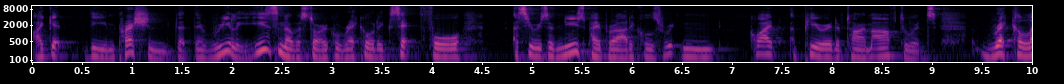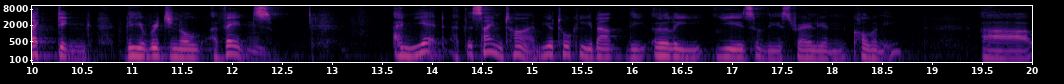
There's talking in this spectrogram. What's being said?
I get the impression that there really is no historical record except for a series of newspaper articles written quite a period of time afterwards, recollecting the original events. Mm. And yet, at the same time, you're talking about the early years of the Australian colony, uh,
